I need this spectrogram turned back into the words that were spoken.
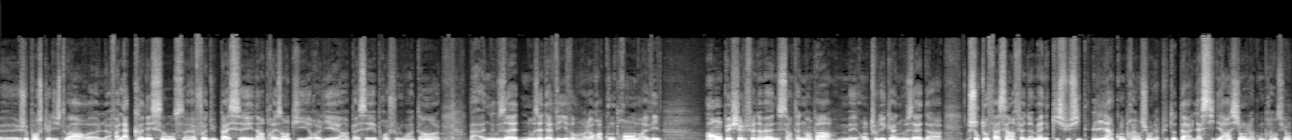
Euh, je pense que l'histoire, euh, la, enfin la connaissance à la fois du passé et d'un présent qui est relié à un passé proche ou lointain, bah, nous aide, nous aide à vivre. Alors à comprendre, à vivre. À empêcher le phénomène, certainement pas, mais en tous les cas nous aide à, surtout face à un phénomène qui suscite l'incompréhension la plus totale, la sidération, l'incompréhension.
